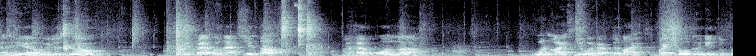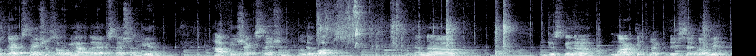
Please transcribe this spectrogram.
And here we just go pepper next sheet up. I have one uh, one light here, we have the light. By code we need to put the extension, so we have the extension here. Half inch extension on the box. And uh, I'm just gonna mark it like the center of it.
